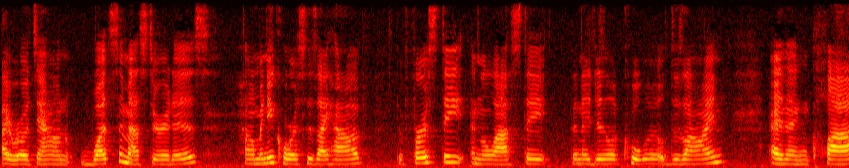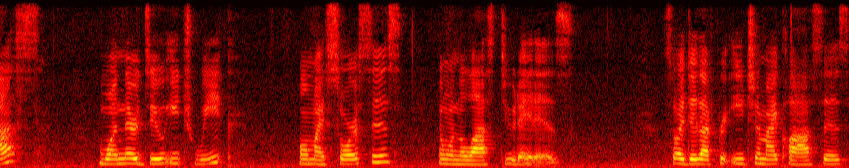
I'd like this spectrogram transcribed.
I wrote down what semester it is, how many courses I have, the first date and the last date. Then I did a cool little design. And then class, when they're due each week, all my sources, and when the last due date is. So I did that for each of my classes.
